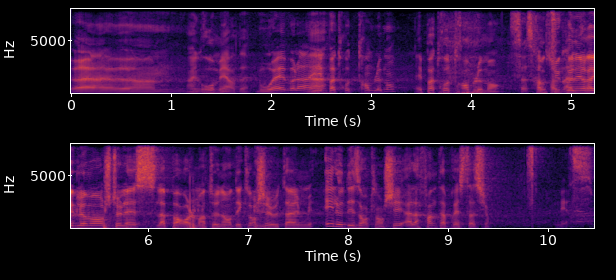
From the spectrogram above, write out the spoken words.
Euh, un gros merde. Ouais, voilà, et hein? pas trop de tremblement. Et pas trop de tremblement. Ça sera Donc tu connais le règlement, je te laisse la parole maintenant, déclencher le time et le désenclencher à la fin de ta prestation. Merci.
